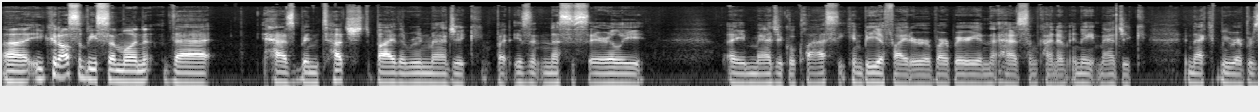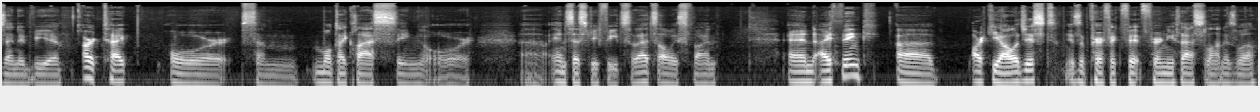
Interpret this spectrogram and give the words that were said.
Uh, you could also be someone that has been touched by the rune magic, but isn't necessarily a magical class. You can be a fighter or barbarian that has some kind of innate magic, and that can be represented via archetype or some multi-classing or uh, ancestry feats. So that's always fun. And I think uh, archaeologist is a perfect fit for New Thassilon as well.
